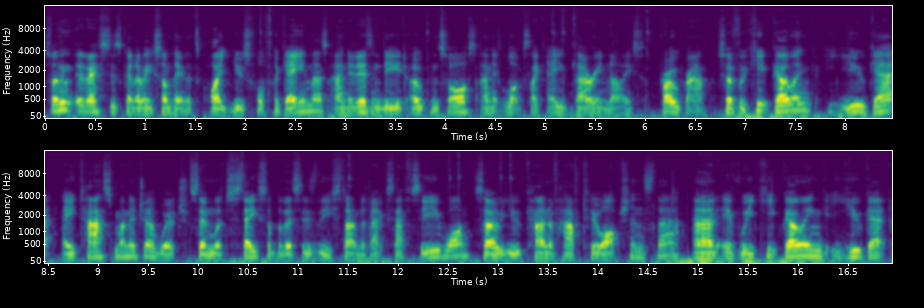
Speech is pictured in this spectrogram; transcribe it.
So I think that this is going to be something that's quite useful for gamers, and it is indeed open source, and it looks like a very nice program. So if we keep going, you get a task manager, which similar to Stacer, but this is the standard XFCE one. So you kind of have two options there. And if we keep going, you get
